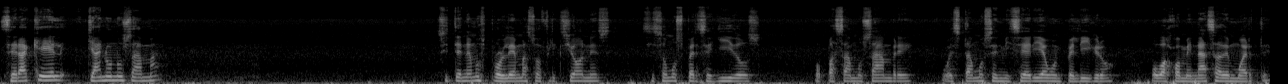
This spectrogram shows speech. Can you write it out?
¿Será que Él ya no nos ama? Si tenemos problemas o aflicciones, si somos perseguidos, o pasamos hambre, o estamos en miseria o en peligro, o bajo amenaza de muerte,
